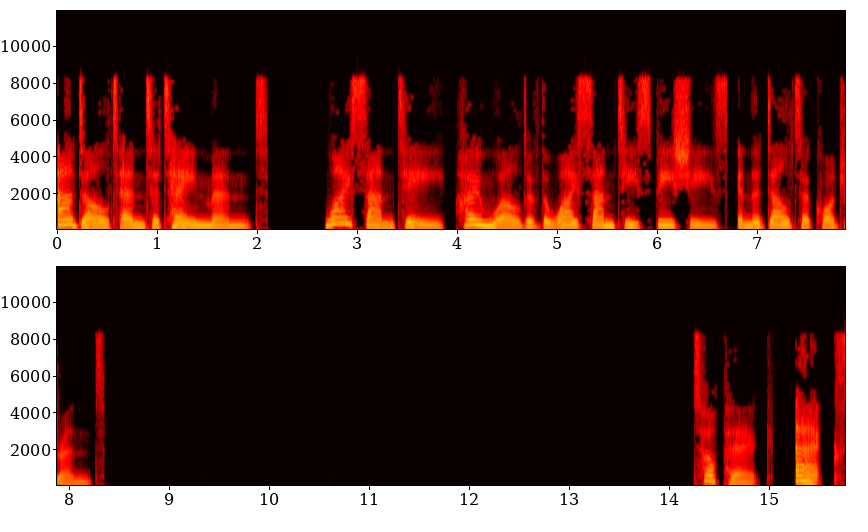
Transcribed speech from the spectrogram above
adult entertainment Ysanti, homeworld of the Ysanti species, in the Delta Quadrant. X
